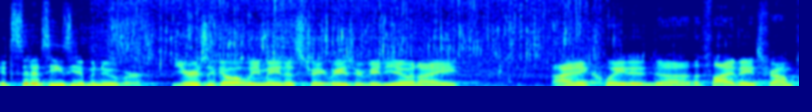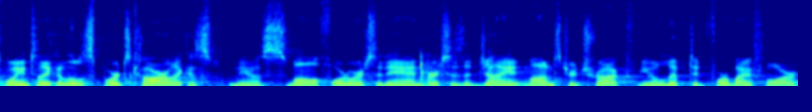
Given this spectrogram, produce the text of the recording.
It's that it's easy to maneuver. Years ago, we made a straight razor video, and I, I equated uh, the 5 8 round point to like a little sports car, like a you know small four door sedan versus a giant monster truck, you know, lifted 4x4.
